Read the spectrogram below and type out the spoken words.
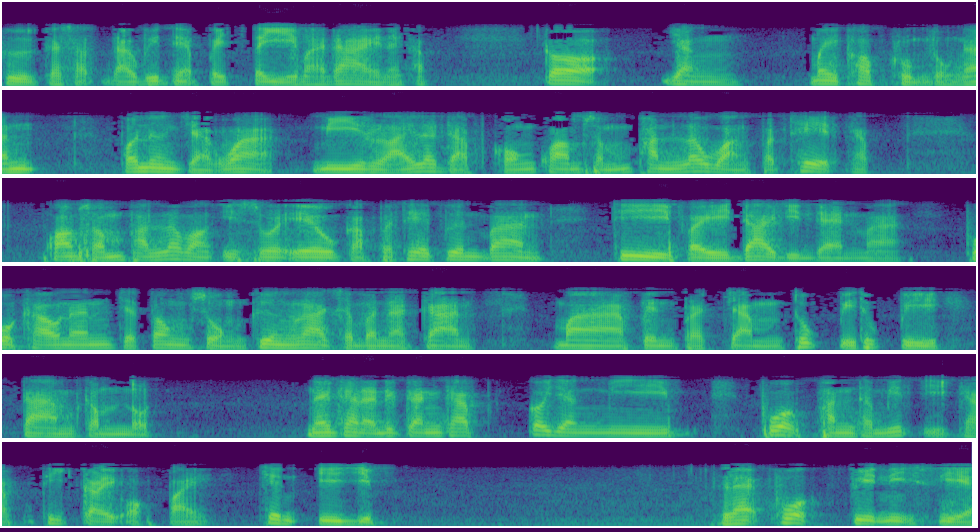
คือกษัตริย์ดาวิดเนี่ยไปตีมาได้นะครับ ก็ยังไม่ครอบคลุมตรงนั้น เพราะเนื่องจากว่ามีหลายระดับของความสัมพันธ์ระหว่างประเทศครับ ความสัมพันธ์ระหว่างอิสราเอลกับประเทศเพื่อนบ้านที่ไปได้ดินแดนมา พวกเขานั้นจะต้องส่งเครื่องราชบรรณาการมาเป็นประจำทุกปีทุกปีตามกำหนด ในขณะเดียวกันครับ ก็ยังมีพวกพันธมิตรอีกครับ ที่ไกลออกไป เช่น อียิปต์และพวกฟินิเซีย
